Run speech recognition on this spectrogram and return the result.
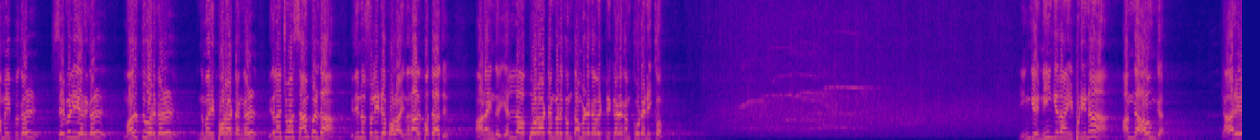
அமைப்புகள் செவிலியர்கள் மருத்துவர்கள் இந்த மாதிரி போராட்டங்கள் இதெல்லாம் சும்மா சாம்பிள் தான். இது இன்னும் சொல்லிட்டே போலாம். இந்த நாள் பத்தாது. ஆனா இந்த எல்லா போராட்டங்களுக்கும் தமிழக வெற்றி கழகம் கூட நிற்கும். இங்க நீங்க தான் இப்படின்னா அங்க அவங்க. யாரு?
